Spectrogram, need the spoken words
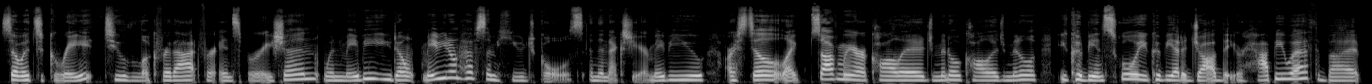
So it's great to look for that for inspiration when maybe you don't maybe you don't have some huge goals in the next year. Maybe you are still like sophomore year of college, middle college, middle of, you could be in school, you could be at a job that you're happy with, but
